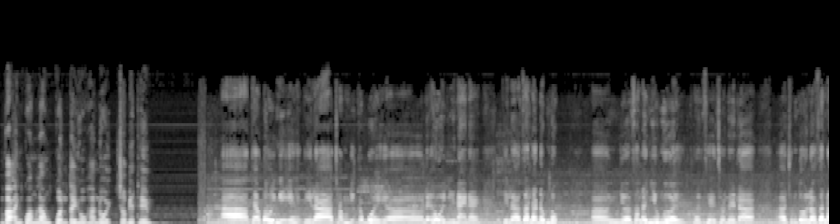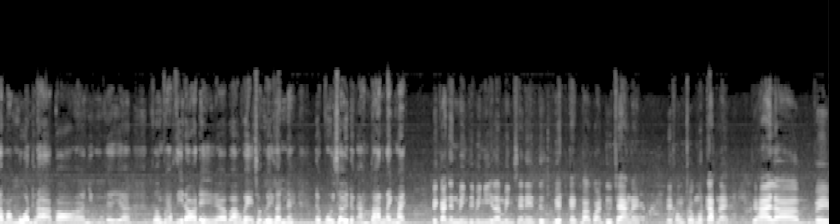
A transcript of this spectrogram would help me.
và anh Quang Long, quận Tây Hồ, Hà Nội cho biết thêm. À, theo tôi nghĩ thì là trong những các buổi uh, lễ hội như này này thì là rất là đông đúc, uh, rất là nhiều người, thế cho nên là uh, chúng tôi là rất là mong muốn là có những cái phương pháp gì đó để bảo vệ cho người dân đấy được vui chơi được an toàn lành mạnh. Về cá nhân mình thì mình nghĩ là mình sẽ nên tự biết cách bảo quản tư trang này để phòng chống mất cắp này. Thứ hai là về,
